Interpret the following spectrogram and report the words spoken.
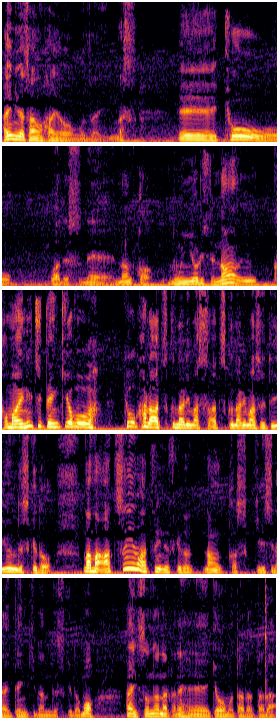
はい、皆さんおはようございます。えー、今日はですね、なんかどんよりして、なんか毎日天気予報が 今日から暑くなります、暑くなりますって言うんですけど、まあまあ暑いは暑いんですけど、なんかすっきりしない天気なんですけども、はい、そんな中ね、えー今日もただただ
